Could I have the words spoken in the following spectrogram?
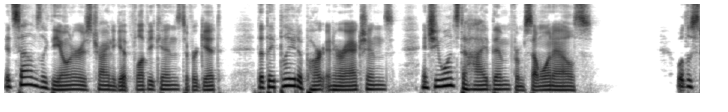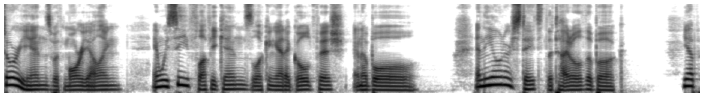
it sounds like the owner is trying to get Fluffykins to forget that they played a part in her actions and she wants to hide them from someone else. Well, the story ends with more yelling, and we see Fluffykins looking at a goldfish in a bowl. And the owner states the title of the book. Yep,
